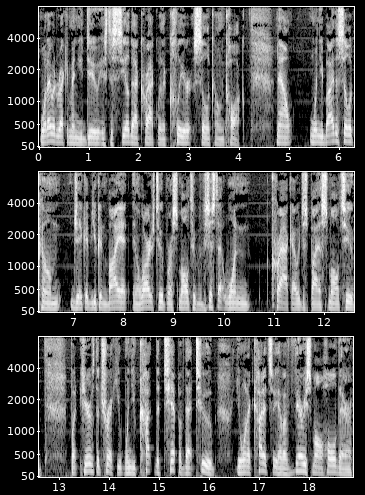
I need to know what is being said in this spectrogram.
what I would recommend you do is to seal that crack with a clear silicone caulk. Now, when you buy the silicone, Jacob, you can buy it in a large tube or a small tube. If it's just that one crack, I would just buy a small tube. But here's the trick. You, when you cut the tip of that tube, you want to cut it so you have a very small hole there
